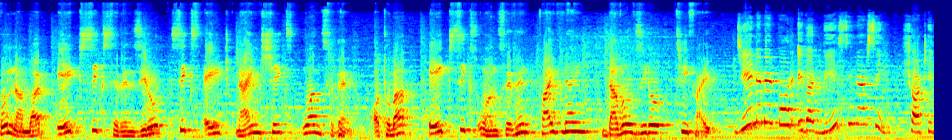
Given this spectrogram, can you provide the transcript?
Phone number eight six seven zero six eight nine six one seven অথবা eight six one seven five nine double zero three five GNM এর পর এবার বিএসসি নার্সিং সঠিক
